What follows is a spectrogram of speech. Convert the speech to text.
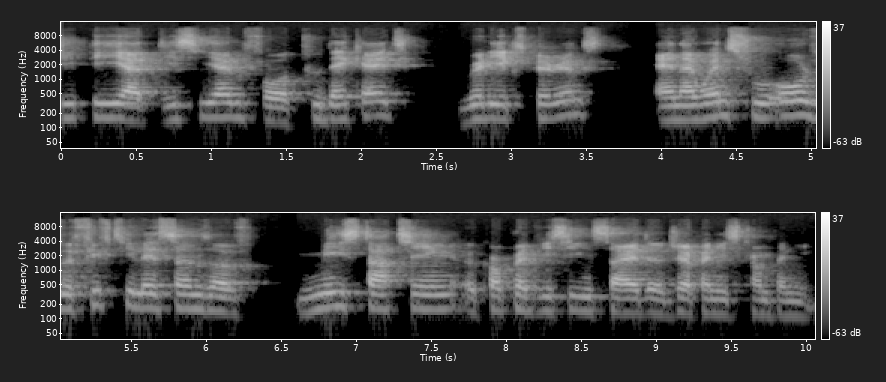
GP at DCM for two decades really experienced. And I went through all the 50 lessons of me starting a corporate VC inside a Japanese company.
